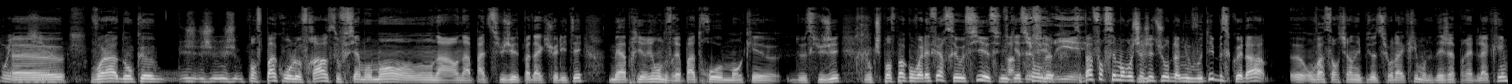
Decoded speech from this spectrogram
Oui, Euh, voilà, donc euh, je, je- pense pas qu'on le fera, sauf si à un moment on a on n'a pas de sujet, pas d'actualité, mais a priori on devrait pas trop manquer euh, de sujets. Donc je pense pas qu'on va les faire. C'est aussi euh, c'est une 22 question de, c'est pas forcément rechercher toujours de la nouveauté, parce que là euh, on va sortir un épisode sur la crime, on a déjà parlé de la crime,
